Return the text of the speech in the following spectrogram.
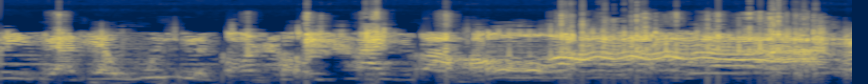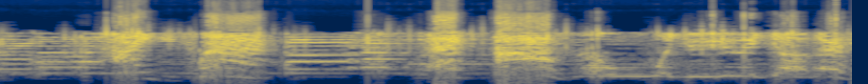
你爹爹武艺高超拳脚好啊他一拳哎打死吴局叫个甚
